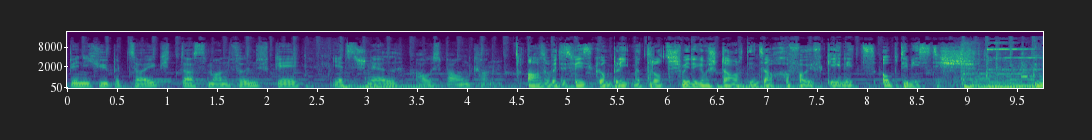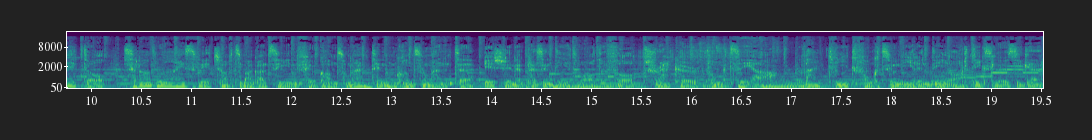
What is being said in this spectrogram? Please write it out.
bin ich überzeugt, dass man 5G jetzt schnell ausbauen kann. Also bei der Swisscom bleibt man trotz schwierigem Start in Sachen 5G-Netz optimistisch. Netto, das Radio 1 Wirtschaftsmagazin für Konsumentinnen und Konsumenten, ist Ihnen präsentiert worden von Tracker.ch. Weltweit funktionierende Ortungslösungen.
